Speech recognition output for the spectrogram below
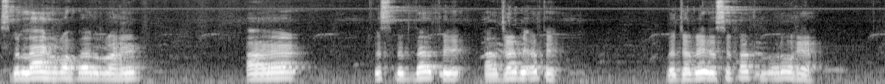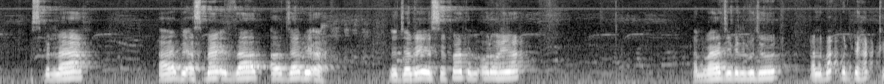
بسم الله الرحمن الرحيم. آية بسم الذات الجامعة لجميع صفات الألوهية. بسم الله. آية بأسماء الذات الجامعة لجميع صفات الألوهية. الواجب الوجود المأمون بحق.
